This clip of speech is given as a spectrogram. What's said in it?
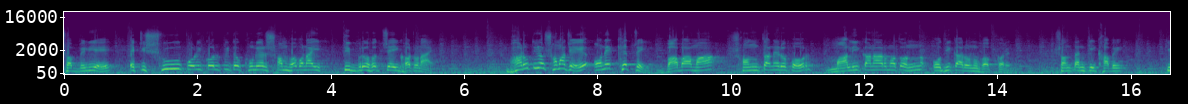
সব মিলিয়ে একটি সুপরিকল্পিত খুনের সম্ভাবনাই তীব্র হচ্ছে এই ঘটনায়। ভারতীয় সমাজে অনেক ক্ষেত্রেই বাবা মা সন্তানের ওপর মালিকানার মতন অধিকার অনুভব করেন। সন্তান কি খাবে, কি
